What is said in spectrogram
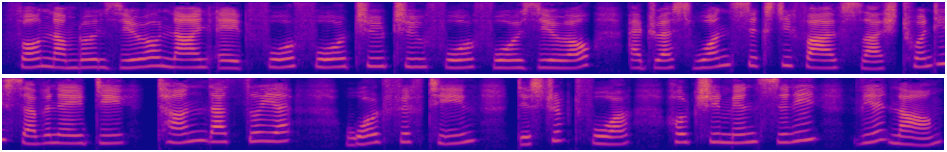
phone number 0984422440, address 165 slash 27 AD, Ton That Thuyet, Ward 15, District 4, Ho Chi Minh City, Vietnam.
